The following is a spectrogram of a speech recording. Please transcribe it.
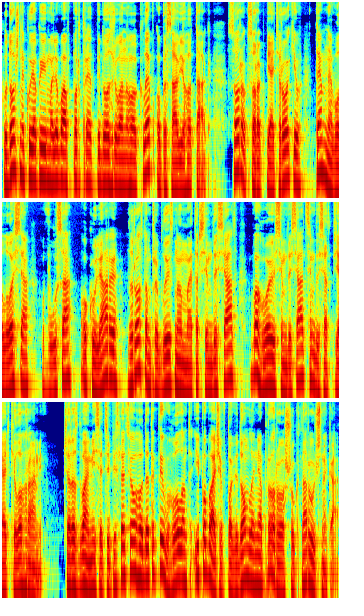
Художнику, який малював портрет підозрюваного, клеп описав його так: 40-45 років, темне волосся, вуса, окуляри з ростом приблизно 1,70 м, вагою 70-75 кг. Через два місяці після цього детектив Голланд і побачив повідомлення про розшук наручника.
